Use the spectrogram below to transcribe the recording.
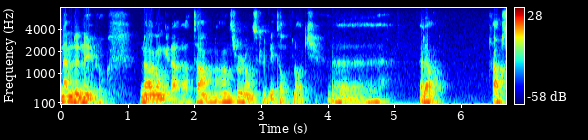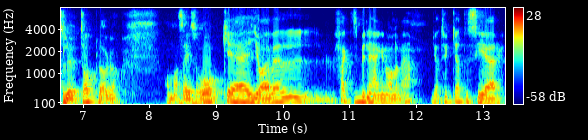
nämnde Nybro några gånger där, att han, han trodde de skulle bli topplag. Eh, eller ja, absolut topplag då, om man säger så. Och eh, jag är väl faktiskt benägen att hålla med. Jag tycker att det ser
